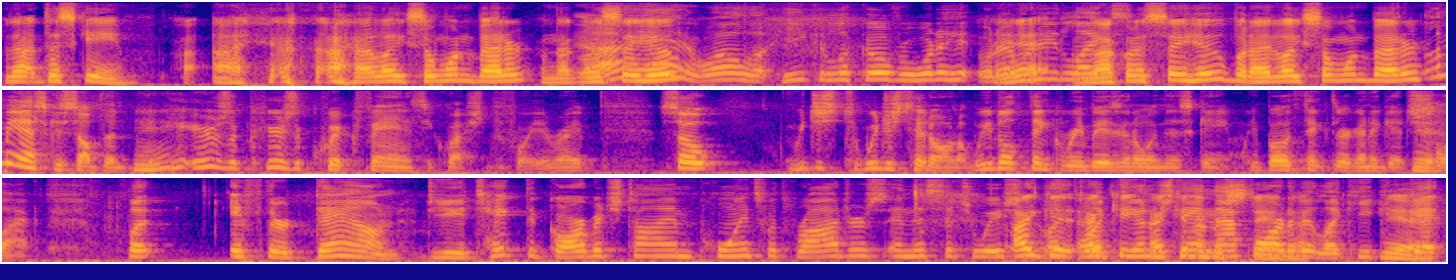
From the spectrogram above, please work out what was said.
not this game. I, I I like someone better. I'm not going to Ah, say yeah, who. well, he can look over what, whatever Yeah, he I'm likes. not going to say who, but I like someone better. Let me ask you something. Mm-hmm. Here's a here's a quick fantasy question for you, right? So we just we just hit on it. We don't think Green Bay is going to win this game. We both think they're going to get Yeah. shellacked. But if they're down, do you take the garbage time points with Rodgers in this situation? I like, I like, you can- I can understand, that understand part of it? Like he could Yeah. get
